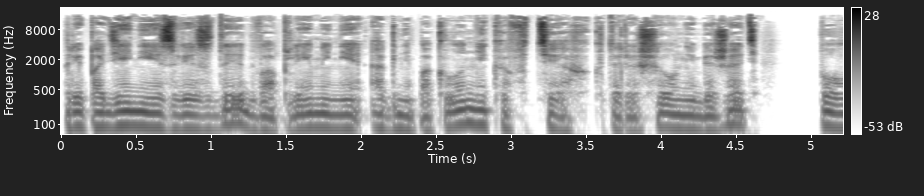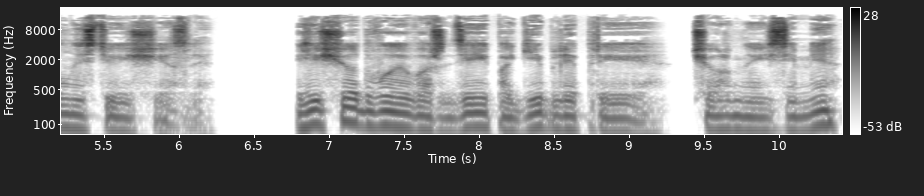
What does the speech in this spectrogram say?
При падении звезды два племени огнепоклонников, тех, кто решил не бежать, полностью исчезли. Еще двое вождей погибли при «черной зиме».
